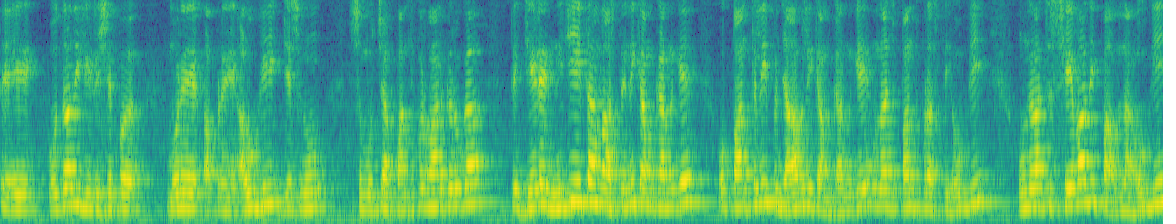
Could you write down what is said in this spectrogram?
ਤੇ ਉਦਾਂ ਦੀ ਲੀਡਰਸ਼ਿਪ ਮੋਰੇ ਆਪਣੇ ਆਊਗੀ, ਜਿਸ ਨੂੰ ਸਮੁੱਚਾ ਪੰਥ ਪ੍ਰਵਾਨ ਕਰੂਗਾ ਤੇ ਜਿਹੜੇ ਨਿੱਜੀ ਹਿੱਤਾਂ ਵਾਸਤੇ ਨਹੀਂ ਕੰਮ ਕਰਨਗੇ, ਉਹ ਪੰਥ ਲਈ, ਪੰਜਾਬ ਲਈ ਕੰਮ ਕਰਨਗੇ। ਉਹਨਾਂ 'ਚ ਪੰਥ ਪ੍ਰਸਤੀ ਹੋਊਗੀ, ਉਹਨਾਂ 'ਚ ਸੇਵਾ ਦੀ ਭਾਵਨਾ ਹੋਊਗੀ,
